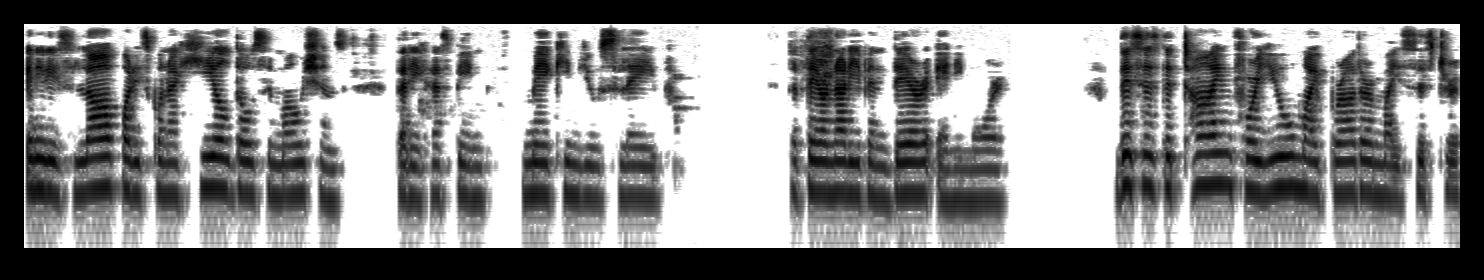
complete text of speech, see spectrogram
And it is love what is going to heal those emotions that it has been making you slave. That they are not even there anymore. This is the time for you, my brother, my sister,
